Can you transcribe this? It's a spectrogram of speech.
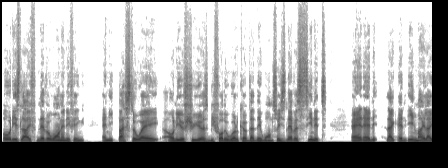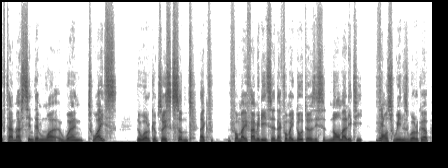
all his life never won anything, and he passed away only a few years before the World Cup that they won. So he's never seen it. And and like and in my lifetime, I've seen them win twice the World Cup. So it's some like for my family, it's like for my daughters, it's a normality. Yeah. France wins World Cup,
